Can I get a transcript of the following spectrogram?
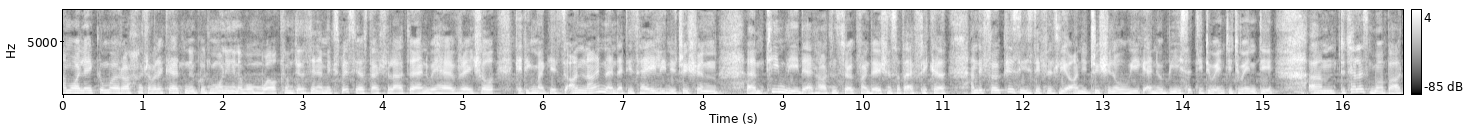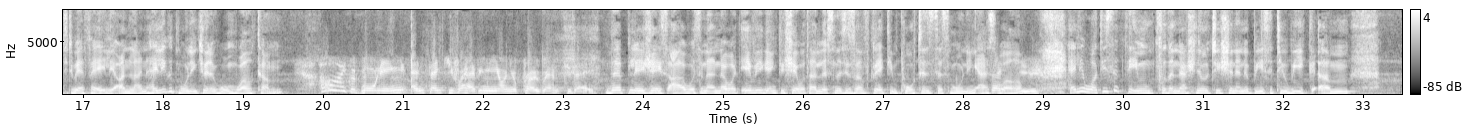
Assalamu alaikum wa rahmatullahi. Good morning and a warm welcome to the Cinema Express. Here's and we have Rachel getting my guests online and that is Haley, Nutrition um, Team Lead at Heart and Stroke Foundation South Africa. And the focus is definitely on Nutritional Week and Obesity 2020. Um, to tell us more about it, we have Haley online. Haley, good morning to you and a warm welcome. Hi, good morning, and thank you for having me on your program today. The pleasure is ours, and I know whatever you're going to share with our listeners is of great importance this morning as Thank well. you. Haley, what is the theme for the National Nutrition and Obesity Week um,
